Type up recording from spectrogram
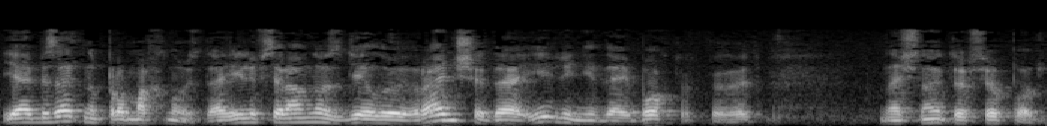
я обязательно промахнусь, да, или все равно сделаю раньше, да, или, не дай бог, так сказать, начну это все позже.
